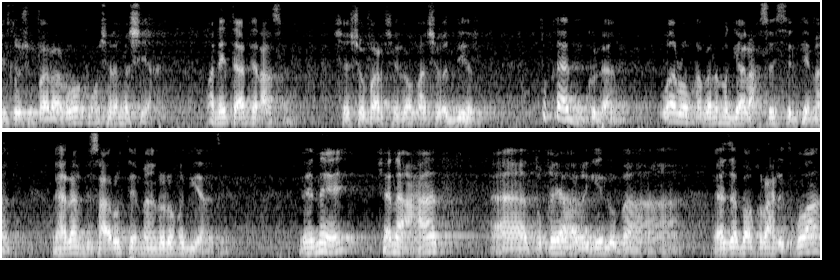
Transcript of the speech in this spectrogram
שיש לו שופר ארוך כמו של המשיח. אני תיארתי לעצמי שהשופר שלו משהו אדיר. תוקע מכולם. הוא ארוך, אבל לא מגיע לחסוס של תימן. והלך בשערות תימן, הוא לא מגיע לזה. והנה, שנה אחת, התוקע הרגיל הוא בא... ואז הבא רח לתקוע,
